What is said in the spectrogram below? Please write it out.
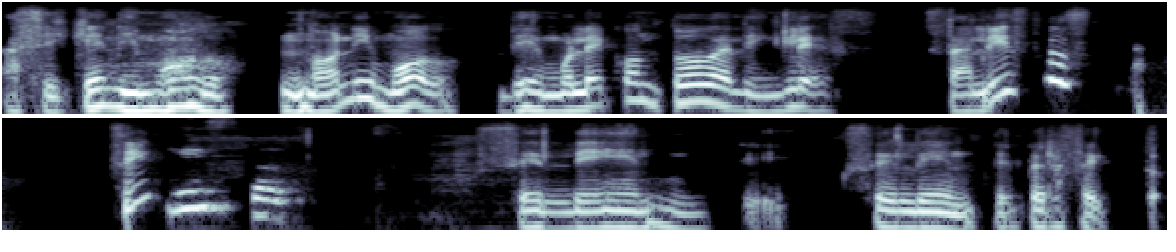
Así que ni modo, no ni modo, démosle con todo el inglés. ¿Están listos? ¿Sí? Listos. Excelente, excelente, perfecto.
